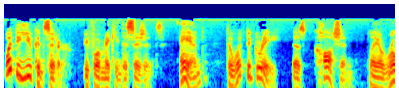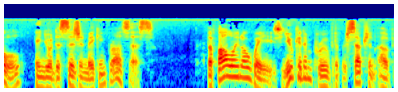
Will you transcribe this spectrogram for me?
What do you consider before making decisions? And to what degree does caution play a role in your decision-making process? The following are ways you can improve the perception of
